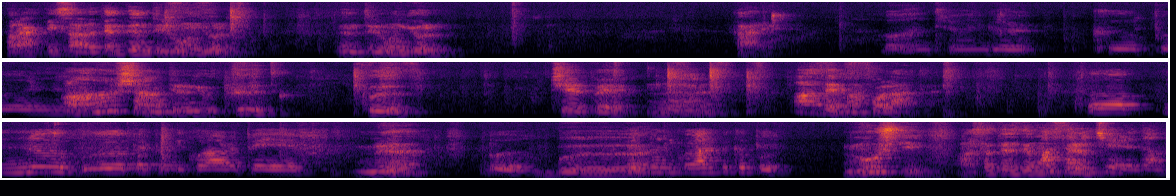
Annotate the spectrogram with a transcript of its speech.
practic, să arătăm că în triunghiul, în triunghiul care? Între unghiul C P N. Așa, în triunghiul C, P, C, P, N, Avem acolată. Uh, N, B, perpendiculară pe N, B. B, Perpendiculară pe CP. nu știm. Asta trebuie să Asta demonstrăm. ne cere, da.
